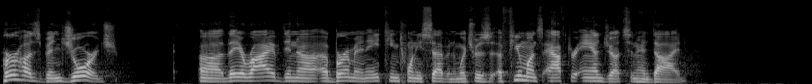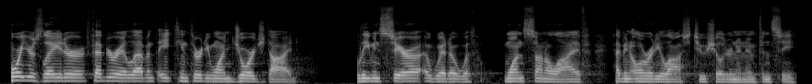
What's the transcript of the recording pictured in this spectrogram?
Her husband, George, uh, they arrived in uh, Burma in 1827, which was a few months after Ann Judson had died. Four years later, February 11th, 1831, George died, leaving Sarah a widow with one son alive, having already lost two children in infancy.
